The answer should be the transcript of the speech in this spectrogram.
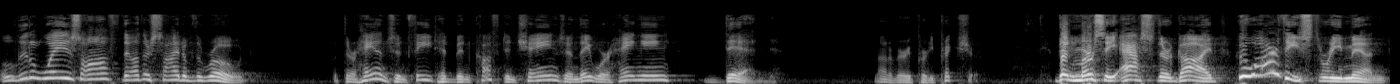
a little ways off the other side of the road. But their hands and feet had been cuffed in chains and they were hanging dead. Not a very pretty picture. Then Mercy asked their guide, Who are these three men?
